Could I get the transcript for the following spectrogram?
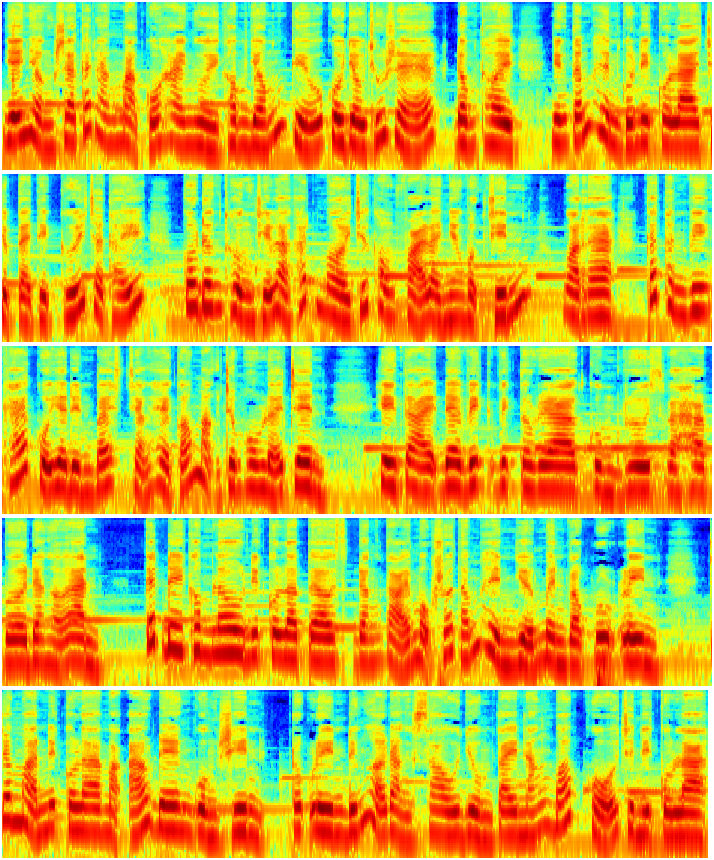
Dễ nhận ra cách ăn mặc của hai người không giống kiểu cô dâu chú rể. Đồng thời, những tấm hình của Nicola chụp tại tiệc cưới cho thấy cô đơn thuần chỉ là khách mời chứ không phải là nhân vật chính. Ngoài ra, các thành viên khác của gia đình Bells chẳng hề có mặt trong hôn lễ trên. Hiện tại, David Victoria cùng Bruce và Harper đang ở Anh. Cách đây không lâu, Nicola Bells đăng tải một số tấm hình giữa mình và Brooklyn. Trong ảnh Nicola mặc áo đen, quần jean, Brooklyn đứng ở đằng sau dùng tay nắng bóp cổ cho Nicola.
